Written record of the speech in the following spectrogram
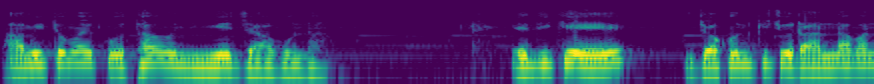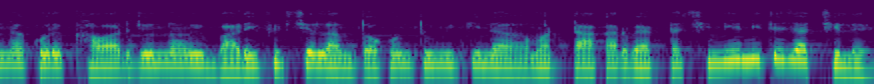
আমি তোমায় কোথাও নিয়ে যাব না। এদিকে যখন কিছু রান্নাবান্না করে খাওয়ার জন্য আমি বাড়ি ফিরছিলাম, তখন তুমি কি না আমার টাকার ব্যাগটা ছিনিয়ে নিতে যাচ্ছিলে?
